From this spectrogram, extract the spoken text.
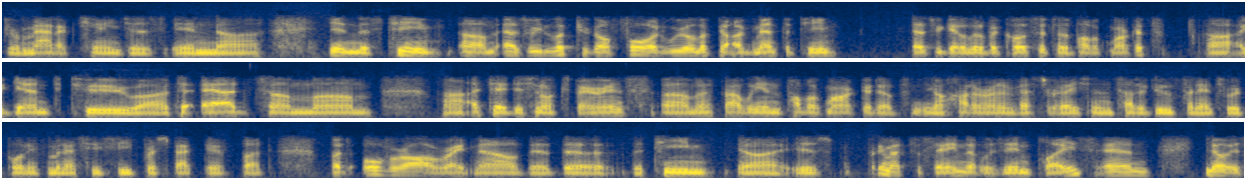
dramatic changes in uh, in this team. Um, as we look to go forward, we will look to augment the team as we get a little bit closer to the public markets. Uh, again, to uh, to add some. Uh, I'd say additional experience, um, probably in the public market of you know how to run investor relations, how to do financial reporting from an SEC perspective. But but overall, right now the the the team uh, is pretty much the same that was in place, and you know is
